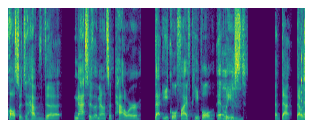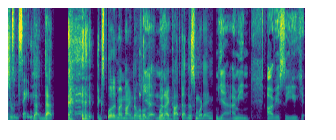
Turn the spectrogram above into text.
also to have the massive amounts of power that equal five people at Mhm. least, that that, that That's was insane. that that exploded my mind a little Yeah, bit when I caught that this morning. Yeah, I mean, obviously, you. Can,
